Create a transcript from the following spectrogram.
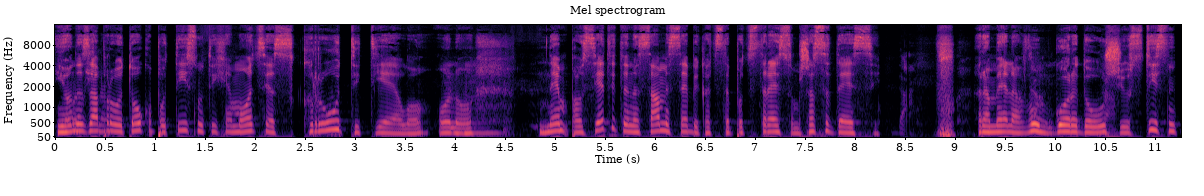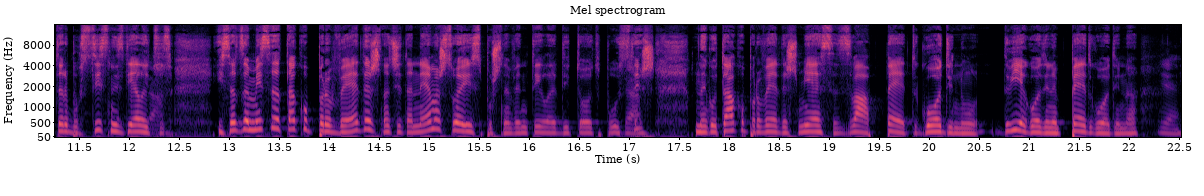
I onda zapravo toliko potisnutih emocija skruti tijelo, ono, Mhm. ne, pa osjetite na same sebi kad ste pod stresom, šta se desi? Da. Uf, ramena, vum, gore do ušiju, stisni trbuh, stisni zdjelicu. I sad zamisli da tako provedeš, znači da nemaš svoje ispušne ventile di to otpustiš, nego tako provedeš mjesec, dva, pet, godinu, dvije godine, pet godina. Je.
